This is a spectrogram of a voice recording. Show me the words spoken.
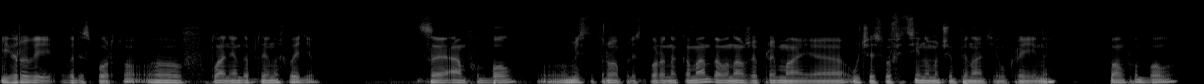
ігрові види спорту е, в плані адаптивних видів. Це амфутбол. У місті Тернополі створена команда. Вона вже приймає участь в офіційному чемпіонаті України по амфутболу.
